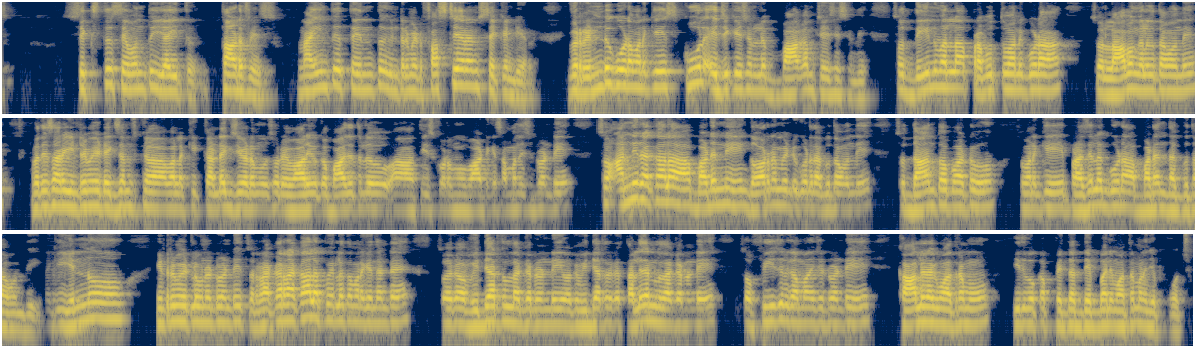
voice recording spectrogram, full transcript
sixth seventh eighth third phase ninth tenth intermediate first year and second year ఇవి రెండు కూడా మనకి school ఎడ్యుకేషన్లో భాగం చేసేసింది. సో దీనివల్ల ప్రభుత్వానికి కూడా సో లాభం కలుగుతూ ఉంది. ప్రతిసారి ఇంటర్మీడియట్ ఎగ్జామ్స్ వాళ్ళకి కండక్ట్ చేయడము సో వారి యొక్క బాధ్యతలు తీసుకోవడము వాటికి సంబంధించినటువంటి సో అన్ని రకాల బడన్ని గవర్నమెంట్ కూడా తగ్గుతూ ఉంది. సో దాంతో పాటు మనకి ప్రజలకు కూడా బడన్ తగ్గుతూ ఉంది. మనకి ఎన్నో ఇంటర్మీడియట్లో ఉన్నటువంటి రకరకాల పేర్లతో మనకి ఏంటంటే సో ఒక విద్యార్థుల దగ్గర నుండి ఒక విద్యార్థుల తల్లిదండ్రుల దగ్గర నుండి సో ఫీజులు గమనించేటువంటి కాలేజీలకు మాత్రము ఇది ఒక పెద్ద దెబ్బ అని మాత్రం మనం చెప్పుకోవచ్చు.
